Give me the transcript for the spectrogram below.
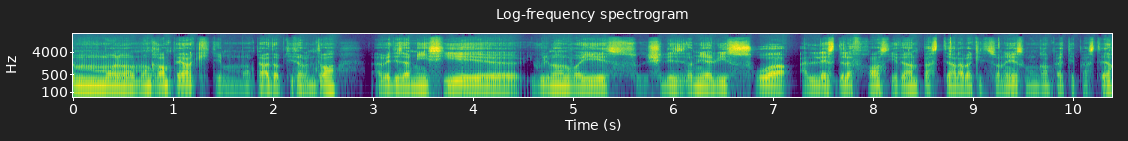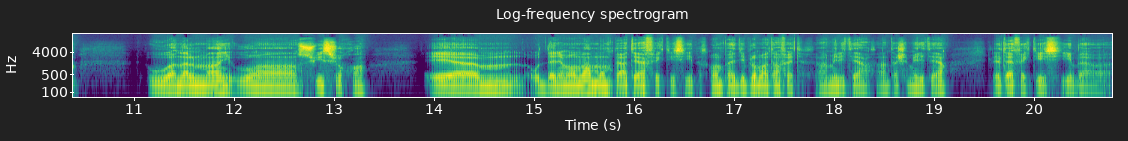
Mon, mon grand-père, qui était mon père adoptif en même temps, avait des amis ici et euh, il voulait m'envoyer chez des amis à lui, soit à l'est de la France, il y avait un pasteur là-bas qui était son ami, parce que mon grand-père était pasteur, ou en Allemagne, ou en Suisse, je crois. Et euh, au dernier moment, mon père était affecté ici, parce que mon père est diplomate en fait, c'est un militaire, c'est un attaché militaire. Il a été affecté ici, bah,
